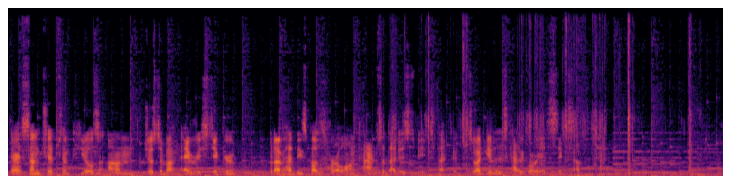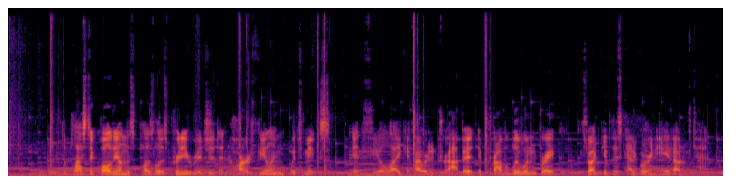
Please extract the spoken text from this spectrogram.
There are some chips and peels on just about every sticker, but I've had these puzzles for a long time, so that is to be expected. So I'd give this category a 6 out of 10. The plastic quality on this puzzle is pretty rigid and hard feeling, which makes it feel like if I were to drop it, it probably wouldn't break, so I'd give this category an 8 out of 10.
